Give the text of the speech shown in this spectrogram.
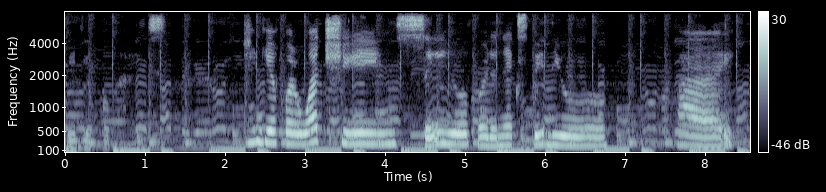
video ko guys. Thank you for watching. See you for the next video. Bye.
